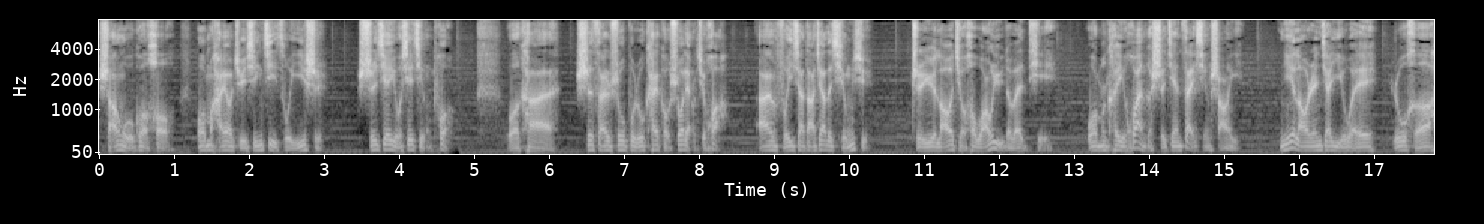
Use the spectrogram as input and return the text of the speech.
晌午过后，我们还要举行祭祖仪式。”时间有些紧迫，我看十三叔不如开口说两句话，安抚一下大家的情绪。至于老九和王宇的问题，我们可以换个时间再行商议。你老人家以为如何？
